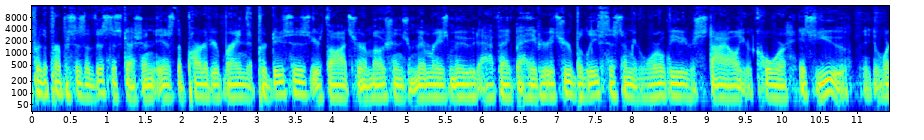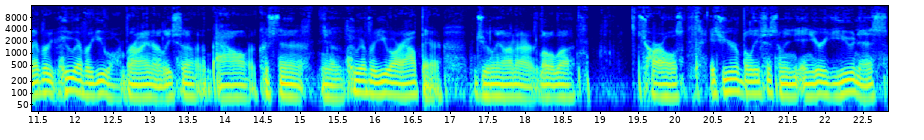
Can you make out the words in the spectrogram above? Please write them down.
for the purposes of this discussion, is the part of your brain that produces your thoughts, your emotions, your memories, mood, affect, behavior. It's your belief system, your worldview, your style, your core. It's you, whatever, whoever you are, Brian or Lisa or Al or Kristen, or, you know, whoever you are out there. Juliana or Lola, Charles. It's your belief system and, and your you-ness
